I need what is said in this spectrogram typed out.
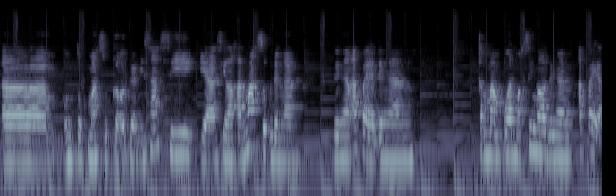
em, untuk masuk ke organisasi ya silakan masuk dengan dengan apa ya dengan kemampuan maksimal dengan apa ya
